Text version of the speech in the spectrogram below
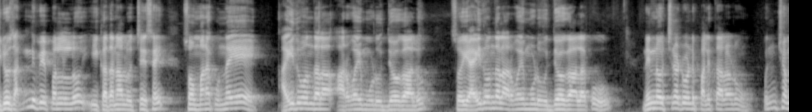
ఈరోజు అన్ని పేపర్లలో ఈ కథనాలు వచ్చేసాయి. సో మనకు ఉన్నాయే ఐదు వందల అరవై మూడు ఉద్యోగాలు. సో ఈ ఐదు వందల అరవై మూడు ఉద్యోగాలకు నిన్న వచ్చినటువంటి ఫలితాలను కొంచెం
